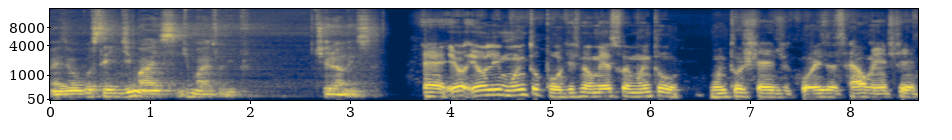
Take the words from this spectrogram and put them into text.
Mas eu gostei demais, demais do livro, tirando isso. É, eu, eu li muito pouco, esse meu mês foi muito, muito cheio de coisas, realmente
